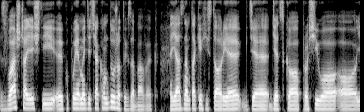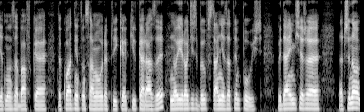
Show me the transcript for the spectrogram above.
Zwłaszcza jeśli y, kupujemy dzieciakom dużo tych zabawek. Ja znam takie historie, gdzie dziecko prosiło o jedną zabawkę, dokładnie tą samą replikę kilka razy, no i rodzic był w stanie za tym pójść. Wydaje mi się, że znaczy no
